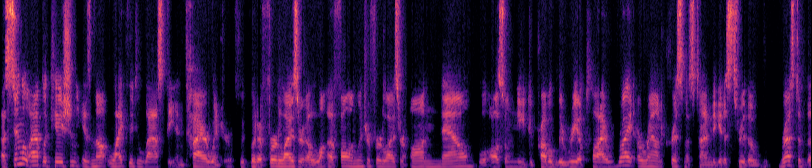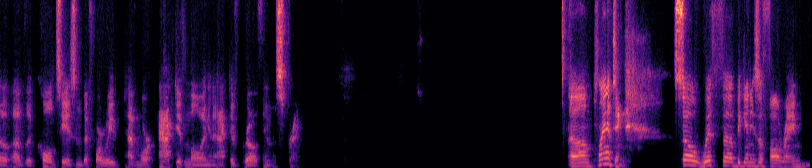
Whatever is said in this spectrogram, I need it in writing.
A single application is not likely to last the entire winter. If we put a fertilizer, a, a, fall and winter fertilizer on now, we'll also need to probably reapply right around Christmas time to get us through the rest of the, of the cold season before we have more active mowing and active growth in the spring. Um, planting. So with the beginnings of fall rain,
